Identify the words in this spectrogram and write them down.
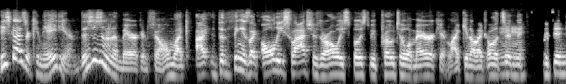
these guys are Canadian. This isn't an American film. Like I, but the thing is, like all these slashers are always supposed to be proto-American. Like you know, like oh, it's in. Mm-hmm. It's in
